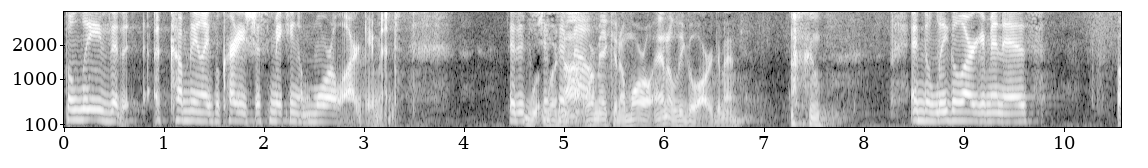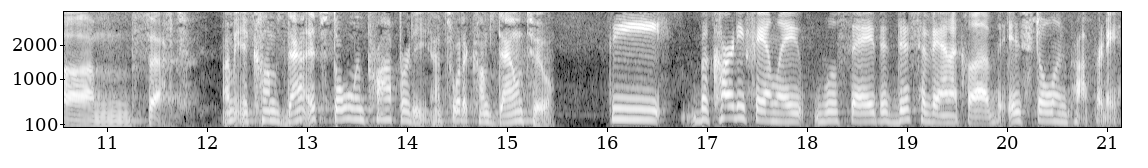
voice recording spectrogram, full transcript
believe that a company like Bacardi is just making a moral argument. That it's just We're not. about. We're making a moral and a legal argument. and the legal argument is um, theft. I mean, it comes down, it's stolen property. That's what it comes down to. The Bacardi family will say that this Havana Club is stolen property.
